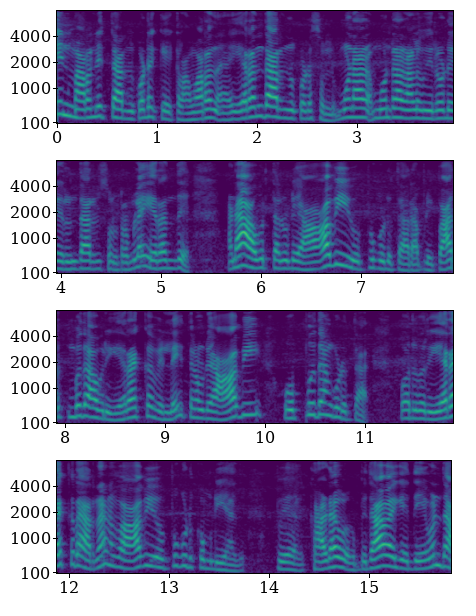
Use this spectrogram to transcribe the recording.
ஏன் மரணித்தார்னு கூட கேட்கலாம். மர இறந்தார்னு கூட சொல்லு. மூணா மூன்றாம் நாள் உயிரோடு இருந்தார்னு சொல்கிறோம்ல இறந்து. ஆனால் அவர் தன்னுடைய ஆவியை ஒப்பு கொடுத்தார். அப்படி பார்க்கும்போது அவர் இறக்கவில்லை. தன்னுடைய ஆவி ஒப்பு தான் கொடுத்தார். ஒருவர் இறக்குறாருன்னா நம்ம ஆவியை ஒப்பு கொடுக்க முடியாது. கடவுள் பிதாவாகிய தேவன் இந்த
